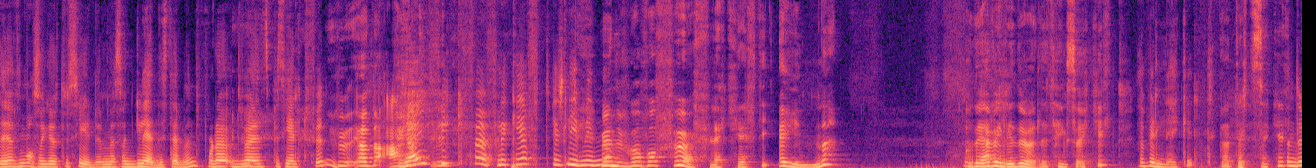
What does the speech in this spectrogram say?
Det er også gøy at du sier det med sånn glede i stemmen, for det, du er et spesielt funn. Ja, det Jeg fikk føflekkreft i slimhinnen. Men du kan få føflekkreft i øynene. Og det er veldig dødelig. Tenk så ekkelt. Det er veldig ekkelt. Det er dødsekkelt. Men du,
